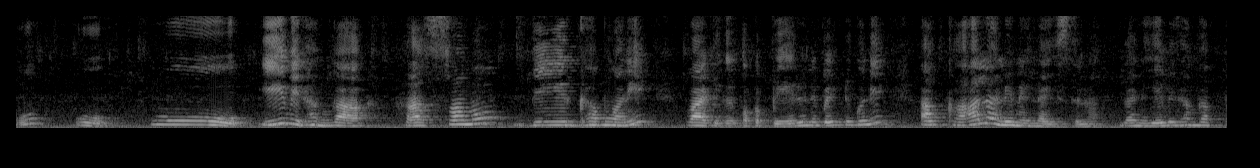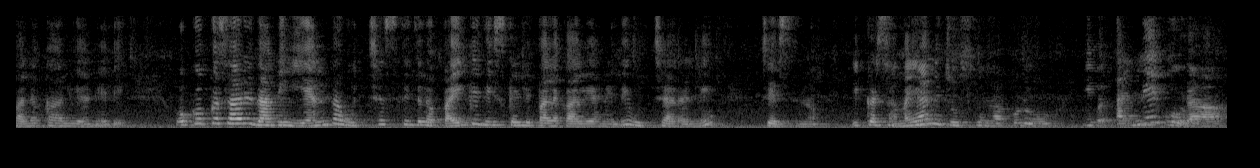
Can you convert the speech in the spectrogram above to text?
ఉ ఊ ఊ. ఈ విధంగా హ్రస్వము దీర్ఘము అని వాటికి ఒక పేరుని పెట్టుకుని ఆ కాలాన్ని నిర్ణయిస్తున్నాం. దాన్ని ఏ విధంగా పలకాలి అనేది. ఒక్కొక్కసారి దాన్ని ఎంత ఉచ్చ స్థితిలో పైకి తీసుకెళ్ళి పలకాలి అనేది ఉచ్చారణని చేస్తున్నాం. ఇక్కడ సమయాన్ని చూస్తున్నప్పుడు ఇవి అన్నీ కూడా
